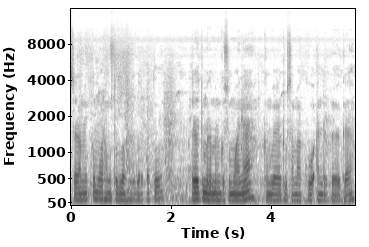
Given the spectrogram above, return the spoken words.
Assalamualaikum warahmatullahi wabarakatuh. Halo teman-temanku semuanya Kembali lagi bersama aku Under Prayoga.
